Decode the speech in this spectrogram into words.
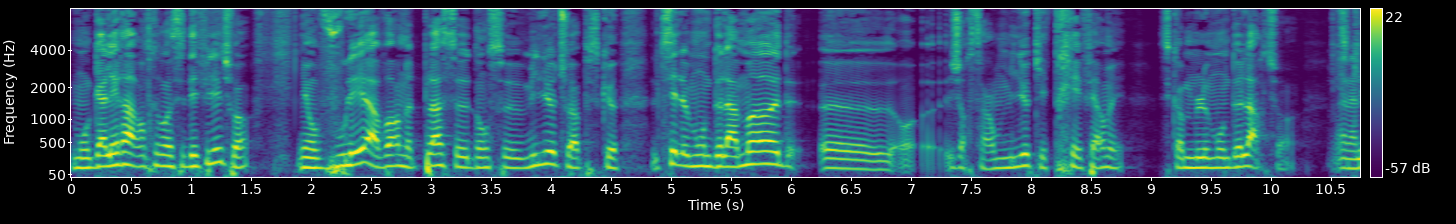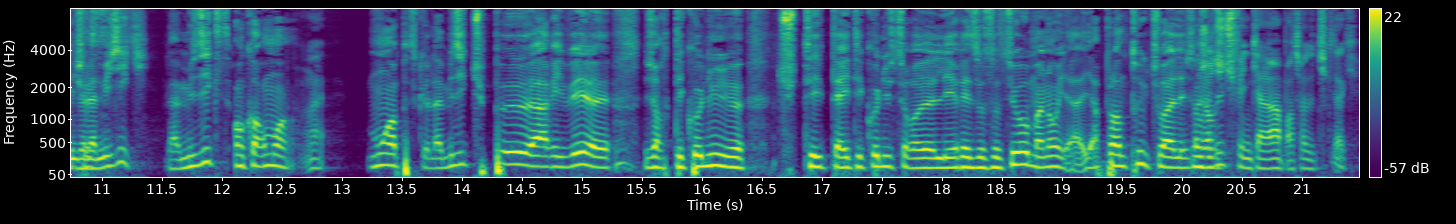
mais on galérait à rentrer dans ces défilés, tu vois. Et on voulait avoir notre place euh, dans ce milieu, tu vois, parce que, tu sais, le monde de la mode, euh, genre, c'est un milieu qui est très fermé. C'est comme le monde de l'art, tu vois. Et même de la musique. La musique, encore moins. Ouais. Moins, parce que la musique, tu peux arriver, euh, genre, t'es connu, euh, tu t'es, t'as été connu sur euh, les réseaux sociaux, maintenant, il y a, il y a plein de trucs, tu vois, les gens. Aujourd'hui, tu fais une carrière à partir de TikTok.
